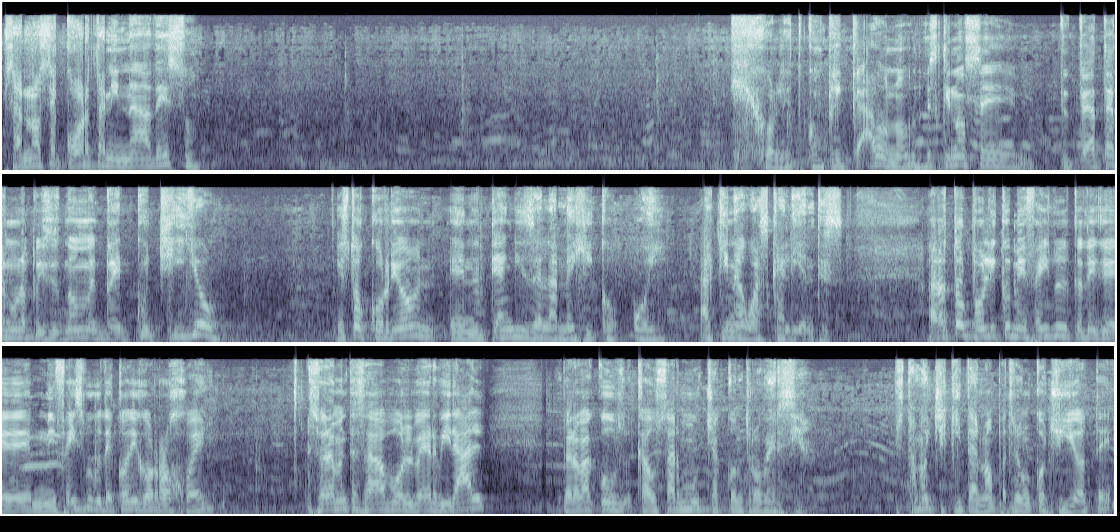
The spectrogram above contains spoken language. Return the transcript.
O sea, no se corta ni nada de eso. híjole, complicado, ¿no? Es que no sé, te, da ternura, pero dices, no, me el cuchillo. Esto ocurrió en, el Tianguis de la México hoy, aquí en Aguascalientes. Ahora todo publico mi Facebook, de, mi Facebook de código rojo, ¿eh? Seguramente se va a volver viral, pero va a causar mucha controversia. Está muy chiquita, ¿no? Para tener un cochillote.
